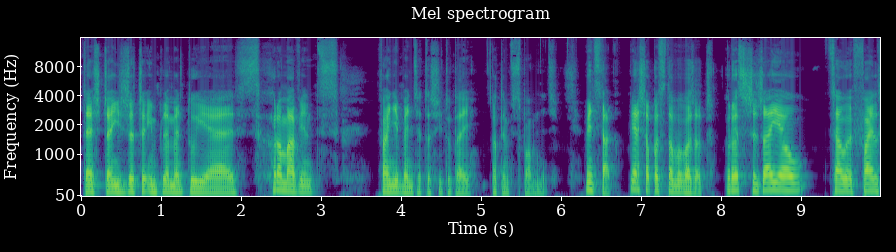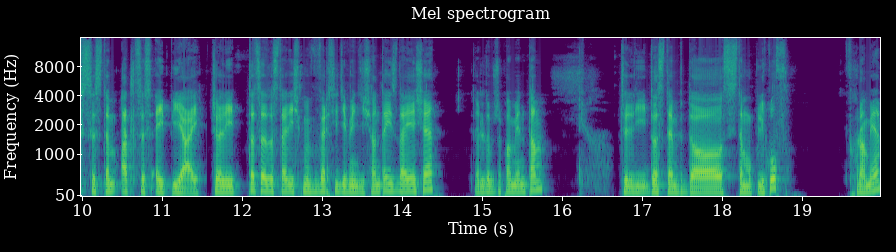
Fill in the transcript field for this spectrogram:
też część rzeczy implementuje z Chroma, więc fajnie będzie też i tutaj o tym wspomnieć. Więc tak, pierwsza podstawowa rzecz. Rozszerzają cały File System Access API, czyli to, co dostaliśmy w wersji 90, zdaje się, jak dobrze pamiętam, czyli dostęp do systemu plików w Chromie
